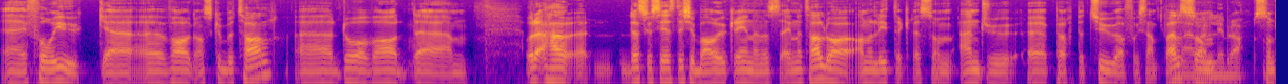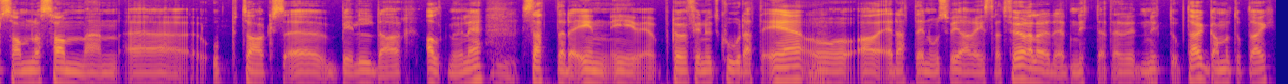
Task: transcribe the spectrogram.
eh, forrige uke eh, var ganske brutal. Eh, da var det og det, her, det skal sies det er ikke bare ukrainernes egne tall. Du har analytikere som Andrew uh, Perpetua f.eks., som, som samler sammen uh, opptaksbilder, uh, alt mulig. Mm. Setter det inn i Prøver å finne ut hvor dette er, mm. og uh, er dette noe som vi har registrert før, eller er det et nytt, er det et nytt opptak, gammelt opptak?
